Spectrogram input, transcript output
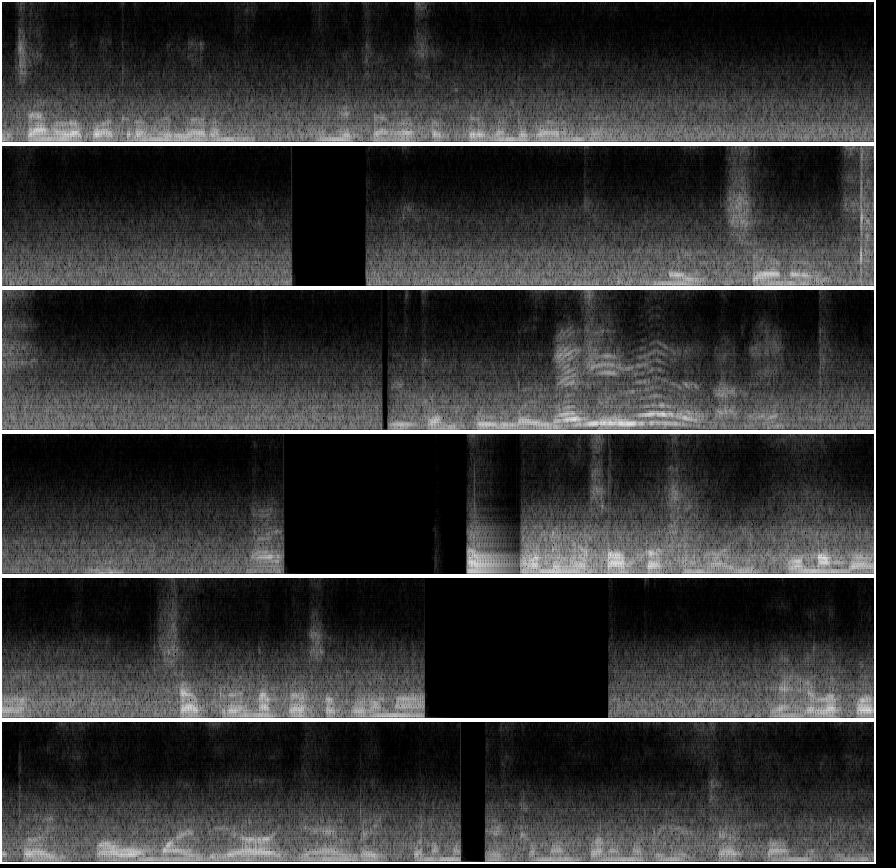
எங்கள் சேனலை பார்க்குறவங்க எல்லாருமே எங்கள் சேனலை சப்ஸ்கிரைப் பண்ணிட்டு பாருங்கள் my channels welcome to live channel என்ன பண்ணுறீங்க சாப்பிட்டாச்சுங்களா? இப்போ நம்ம சாப்டர் என்ன பேச போகிறோம்னா எங்களை பார்த்தா பாவமா இல்லையா? ஏன் லைக் பண்ண மாட்டீங்க? கமெண்ட் பண்ண மாட்டீங்க? சேட் பண்ண மாட்டீங்க?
